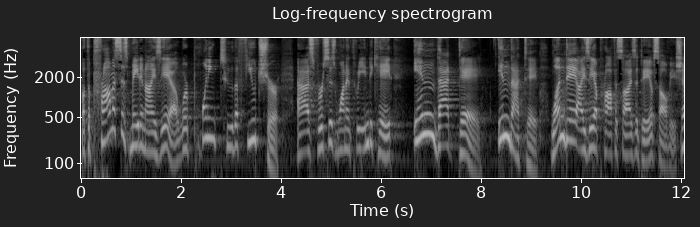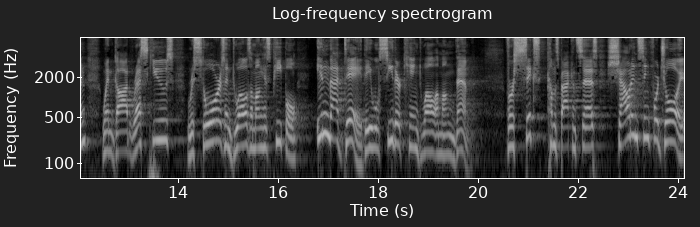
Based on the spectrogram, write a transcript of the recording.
But the promises made in Isaiah were pointing to the future, as verses 1 and 3 indicate, in that day, in that day. One day, Isaiah prophesies a day of salvation when God rescues, restores, and dwells among his people. In that day, they will see their king dwell among them. Verse 6 comes back and says, Shout and sing for joy,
